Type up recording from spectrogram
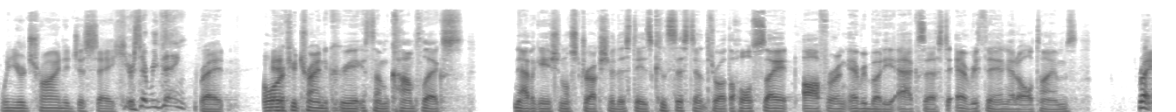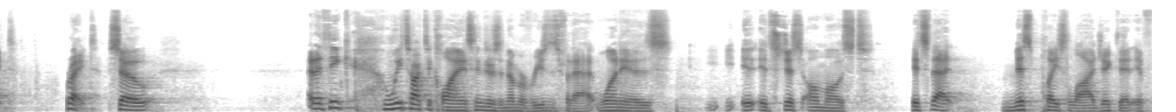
When you're trying to just say, here's everything. Right. Or if you're trying to create some complex navigational structure that stays consistent throughout the whole site, offering everybody access to everything at all times. Right. Right. So, and I think when we talk to clients, I think there's a number of reasons for that. One is it, it's just almost it's that misplaced logic that if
